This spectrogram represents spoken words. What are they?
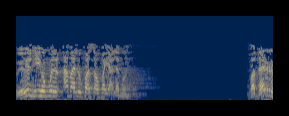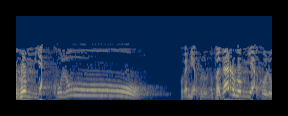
Wa yulhihimul amalu fasawfa ya'lamun. Fadarhum ya'kulu bukan ya'kulu. Fadarhum ya'kulu.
